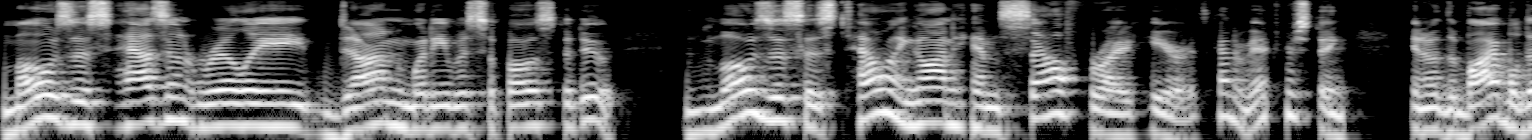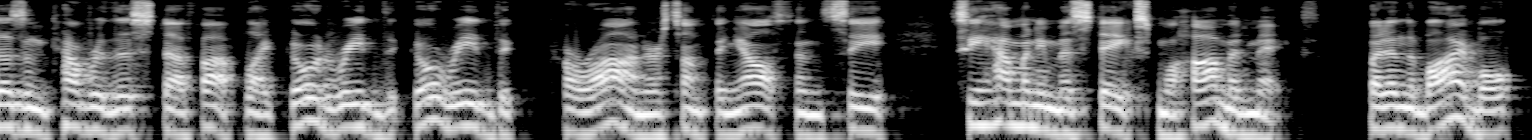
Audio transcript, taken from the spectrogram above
Moses hasn't really done what he was supposed to do. Moses is telling on himself right here. It's kind of interesting. You know, the Bible doesn't cover this stuff up. Like go read the go read the Quran or something else and see see how many mistakes Muhammad makes. But in the Bible,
